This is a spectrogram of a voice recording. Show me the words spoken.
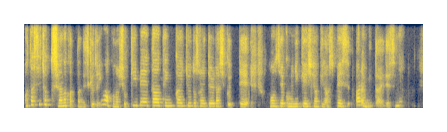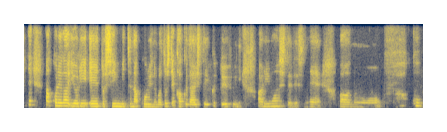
私ちょっと知らなかったんですけど、今この初期ベータ展開中とされてるらしくって、音声コミュニケーション機能スペースあるみたいですね。で、まあ、これがより、えー、と親密な交流の場として拡大していくというふうにありましてですね、あのこ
